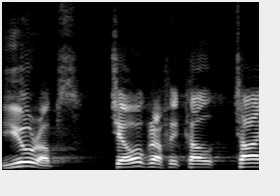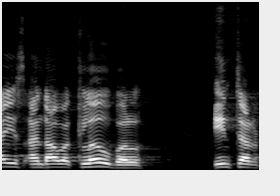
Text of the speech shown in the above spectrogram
Europe's geographical ties and our global inter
